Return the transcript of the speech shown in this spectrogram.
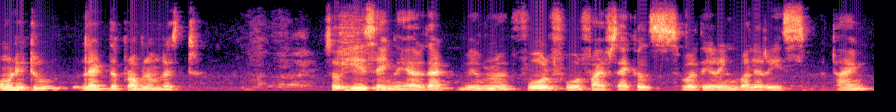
only to let the problem rest. So he is saying here that four, four, five cycles were there in Valery's time.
